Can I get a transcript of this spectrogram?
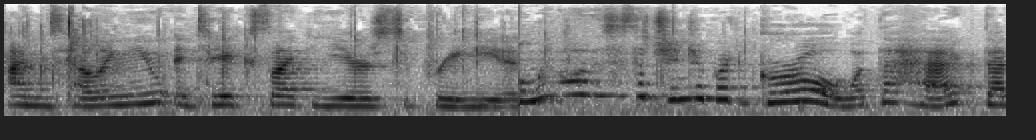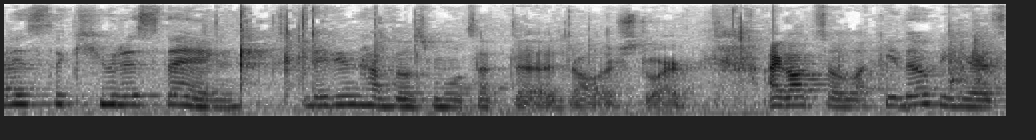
I'm telling you, it takes like years to preheat. Oh my god, this is a gingerbread girl. What the heck? That is the cutest thing. They didn't have those molds at the dollar store. I got so lucky though because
